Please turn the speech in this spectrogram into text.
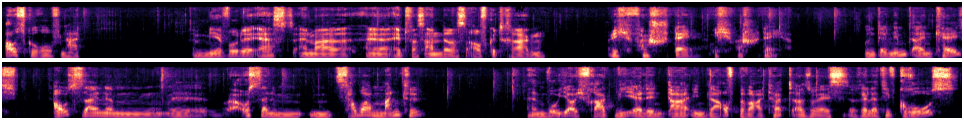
ausgerufen hat. Mir wurde erst einmal äh, etwas anderes aufgetragen. Ich verstehe, ich verstehe. Und er nimmt einen Kelch aus seinem, äh, aus seinem Zaubermantel, ähm, wo ihr euch fragt, wie er den da, ihn da aufbewahrt hat. Also er ist relativ groß,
